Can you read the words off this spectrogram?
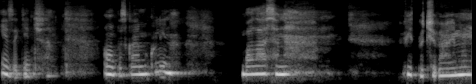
І закінчили. Опускаємо коліна, баласана. Відпочиваємо.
